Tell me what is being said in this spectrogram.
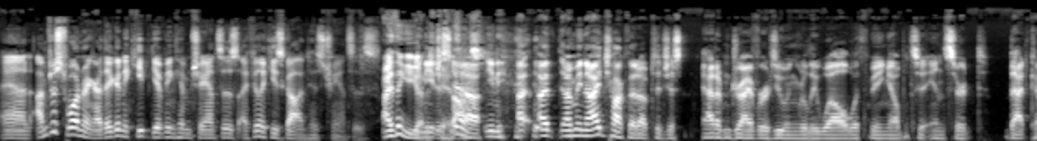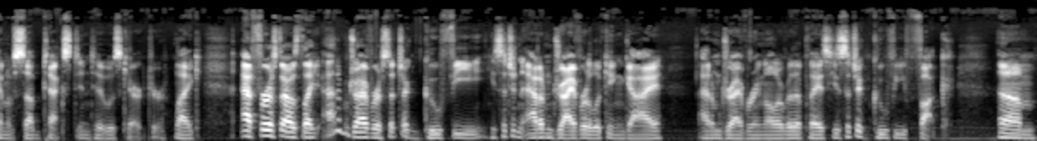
And I'm just wondering, are they going to keep giving him chances? I feel like he's gotten his chances. I think he you got need his to chance. stop. You need- I, I, I mean, I chalk that up to just Adam Driver doing really well with being able to insert that kind of subtext into his character. Like, at first, I was like, Adam Driver is such a goofy. He's such an Adam Driver looking guy. Adam Drivering all over the place. He's such a goofy fuck. Um,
